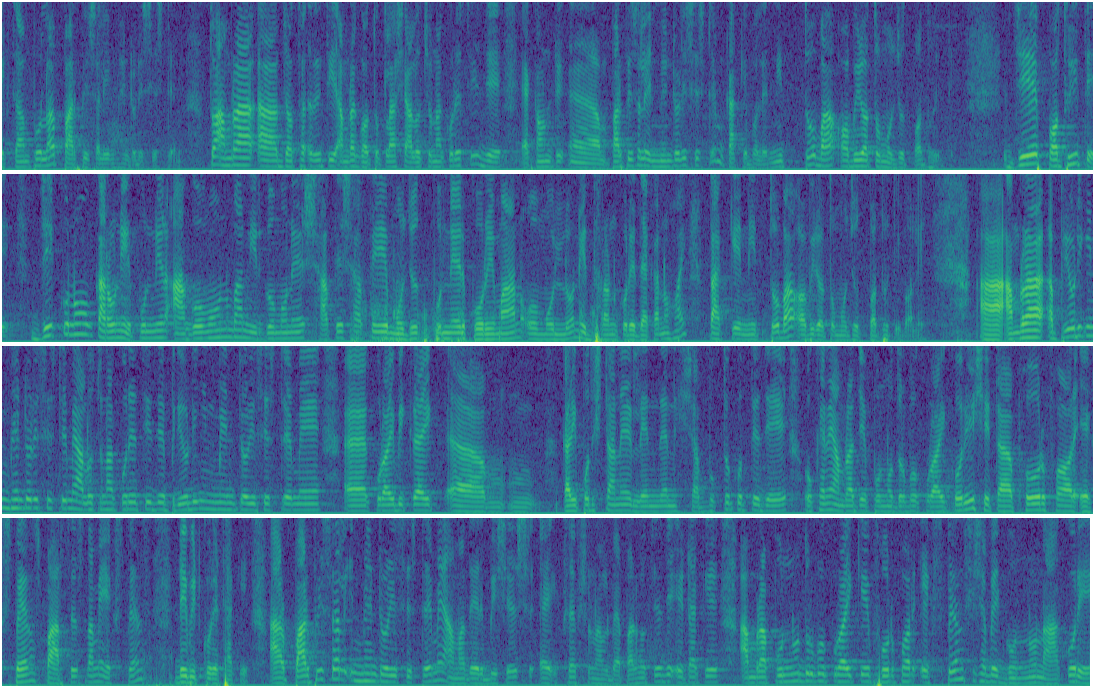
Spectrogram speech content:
example of perpetual inventory system তো আমরা যথারীতি আমরা গত ক্লাসে আলোচনা করেছি যে অ্যাকাউন্টিং পারপিচুয়াল ইনভেন্টরি সিস্টেম কাকে বলে? নিত্য বা অবিরত মজুদ পদ্ধতি যে পদ্ধতিতে যে কোনো কারণে পণ্যের আগমন বা নির্গমনের সাথে সাথে মজুদ পণ্যের পরিমাণ ও মূল্য নির্ধারণ করে দেখানো হয়, তাকে নিত্য বা অবিরত মজুদ পদ্ধতি বলে। আমরা পিরিয়ডিক ইনভেন্টরি সিস্টেমে আলোচনা করেছি যে পিরিয়ডিক ইনভেন্টরি সিস্টেমে ক্রয় বিক্রয় কারী প্রতিষ্ঠানের লেনদেন হিসাবভুক্ত করতে যে ওখানে আমরা যে পণ্যদ্রব্য ক্রয় করি, সেটা ফোর ফর এক্সপেন্স পারচেস নামে এক্সপেন্স ডেবিট করে থাকি। আর পারপিসাল ইনভেন্টরি সিস্টেমে আমাদের বিশেষ এক্সেপশনাল ব্যাপার হচ্ছে যে এটাকে আমরা পণ্যদ্রব্য ক্রয়কে ফোর ফর এক্সপেন্স হিসাবে গণ্য না করে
